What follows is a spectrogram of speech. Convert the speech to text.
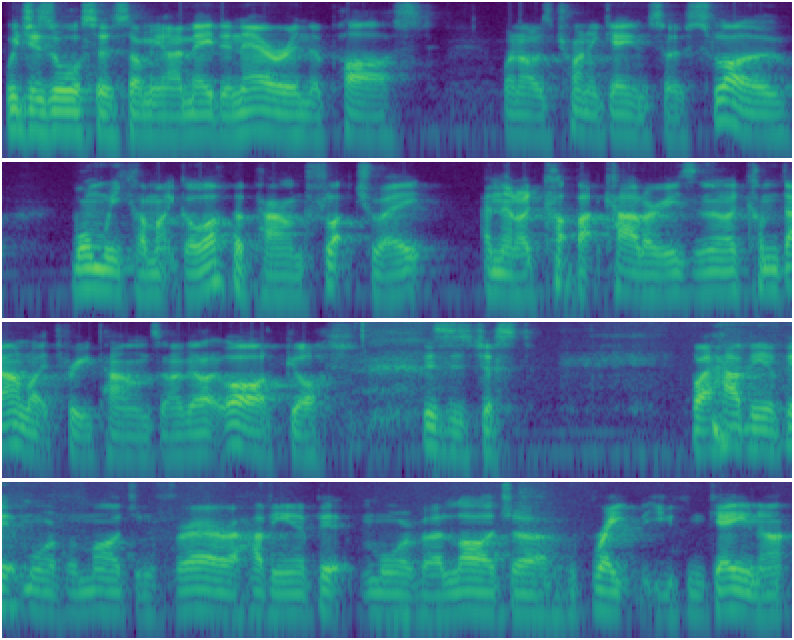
which is also something I made an error in the past when I was trying to gain so slow. One week I might go up a pound, fluctuate, and then I'd cut back calories, and then I'd come down like three pounds, and I'd be like, oh gosh, this is just. By having a bit more of a margin for error, having a bit more of a larger rate that you can gain at,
